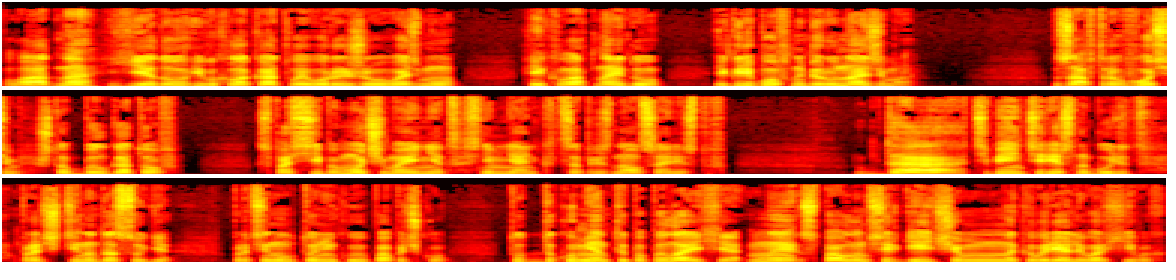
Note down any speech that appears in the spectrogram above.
«Ладно, еду и вахлака твоего рыжего возьму». И клад найду, и грибов наберу на зиму. Завтра в восемь, чтоб был готов. Спасибо, мочи моей нет, с ним нянькаться, признался Арестов. Да, тебе интересно будет. Прочти на досуге, протянул тоненькую папочку. Тут документы по Пылайхе. Мы с Павлом Сергеевичем наковыряли в архивах.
